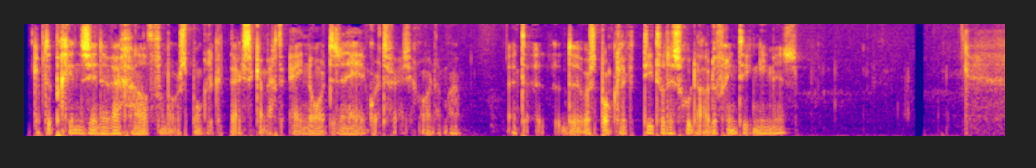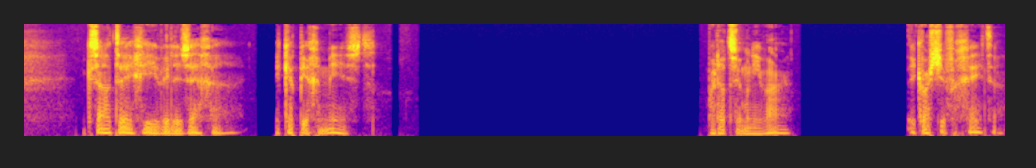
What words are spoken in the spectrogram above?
Ik heb de beginzinnen weggehaald van de oorspronkelijke tekst. Ik heb echt enorm, het is een hele korte versie geworden, maar het, de oorspronkelijke titel is Goede Oude Vriend die ik niet mis. Ik zou tegen je willen zeggen, ik heb je gemist. Maar dat is helemaal niet waar. Ik was je vergeten.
